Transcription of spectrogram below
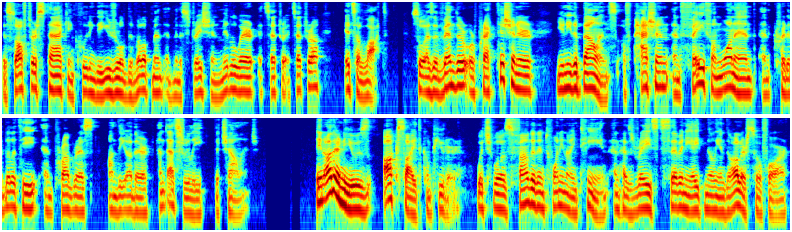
a software stack, including the usual development, administration, middleware, etc., etc. It's a lot. So, as a vendor or practitioner, you need a balance of passion and faith on one end and credibility and progress on the other. And that's really the challenge. In other news, Oxide Computer, which was founded in 2019 and has raised $78 million so far,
